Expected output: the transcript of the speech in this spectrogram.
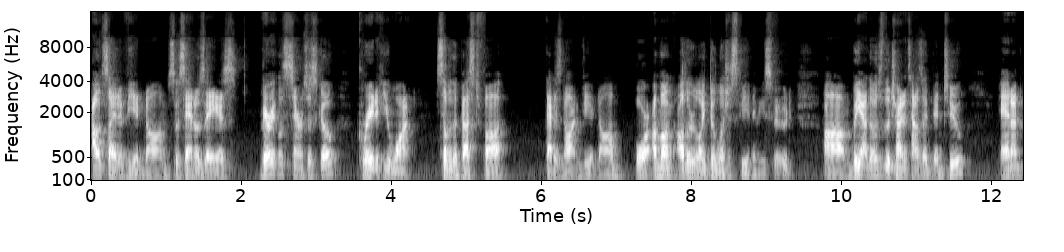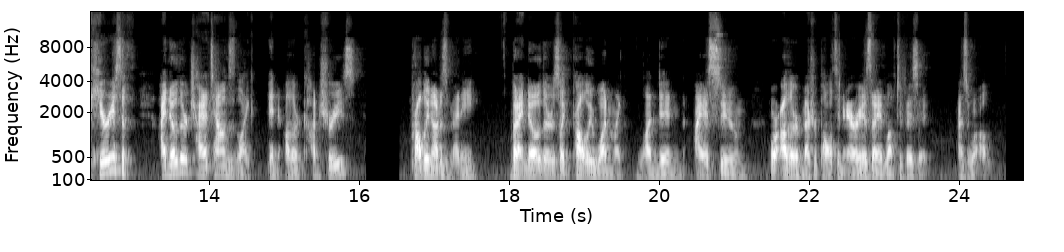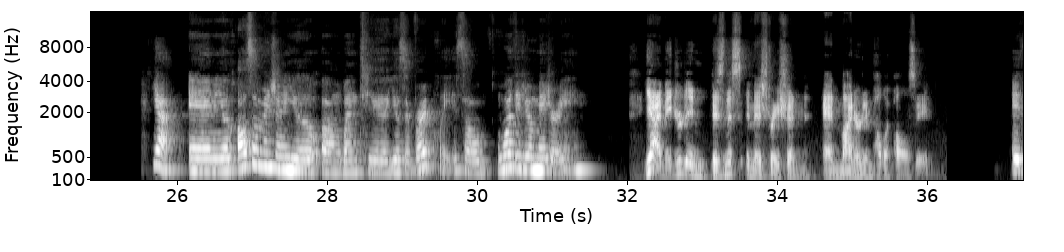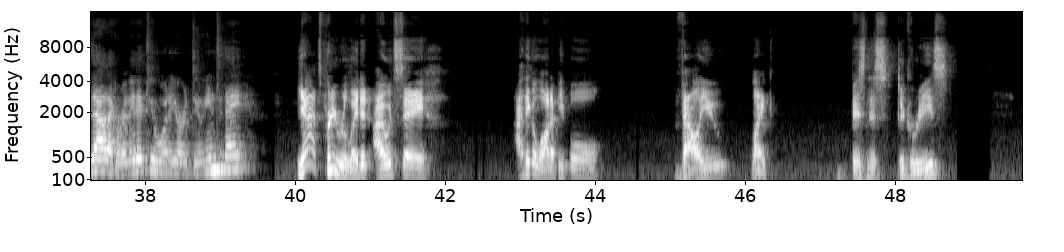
outside of Vietnam. So San Jose is very close to San Francisco. Great if you want some of the best pho that is not in Vietnam, or among other like delicious Vietnamese food. Um, but yeah, those are the Chinatowns I've been to. And I'm curious if I know there are Chinatowns in like in other countries, probably not as many, but I know there's like probably one like London, I assume, or other metropolitan areas that I'd love to visit as well. Yeah, and you also mentioned you um, went to UC Berkeley. So, what did you major in? Yeah, I majored in business administration and minored in public policy. Is that like related to what you're doing today? Yeah, it's pretty related. I would say, I think a lot of people value like business degrees.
